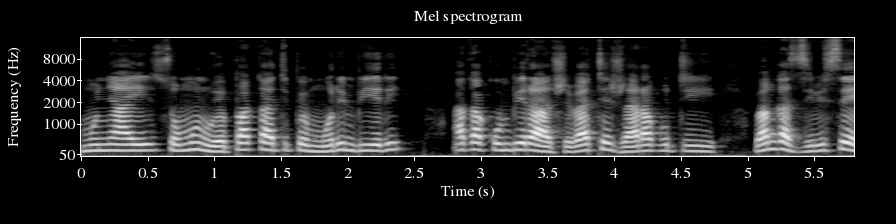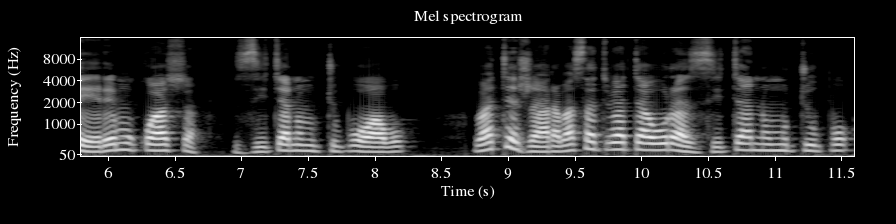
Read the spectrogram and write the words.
munyai somunhu wepakati pemhuri mbiri akakumbirazve vatezvara kuti vangazivise here mukwasha zita nomutupo wavo? Vatezvara vasati vataura zita nomutupo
